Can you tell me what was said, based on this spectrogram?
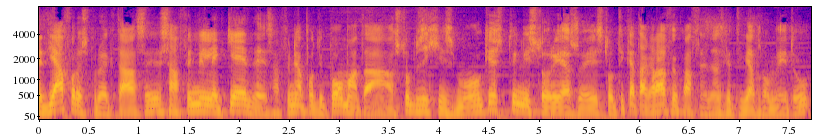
με διάφορες προεκτάσεις, αφήνει λεκέδες, αφήνει αποτυπώματα στον ψυχισμό και στην ιστορία ζωής, το τι καταγράφει ο καθένας για τη διαδρομή του.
